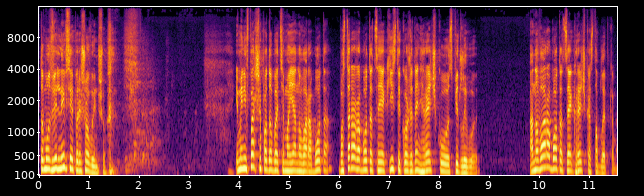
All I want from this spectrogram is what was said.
тому звільнився і перейшов в іншу. І мені вперше подобається моя нова робота, бо стара робота це як їсти кожен день гречку з підливою. А нова робота це як гречка з таблетками.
